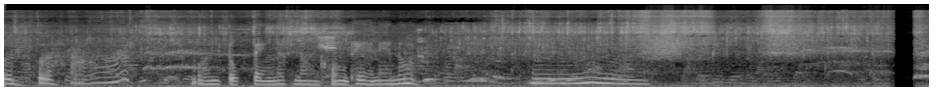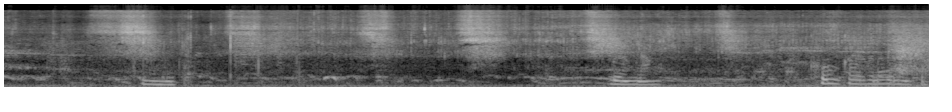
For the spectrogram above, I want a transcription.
พิ่นเพิ่อ้าบอลตกแต่งนะพี่น้องของแท้แน่นอนอืมเบื้องหลังโค้งไกลคนนั้นพี่น้องค่ะ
